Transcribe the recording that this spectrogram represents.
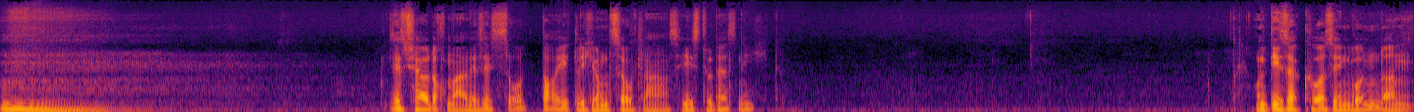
Hm. Jetzt schau doch mal, es ist so deutlich und so klar. Siehst du das nicht? Und dieser Kurs in Wundern,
